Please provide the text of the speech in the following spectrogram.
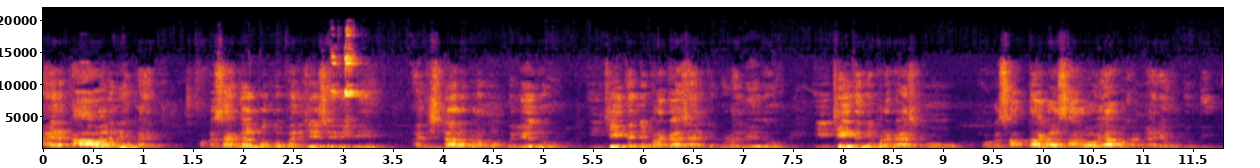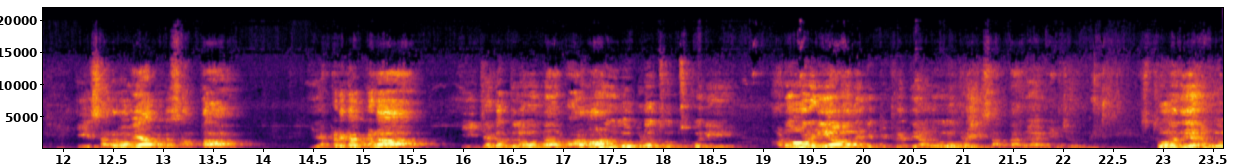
ఆయన కావాలని ఒక ఒక సంకల్పంతో పనిచేసేది ఇది అధిష్టాన బ్రహ్మంకు లేదు ఈ చైతన్య ప్రకాశానికి కూడా లేదు. ఈ చైతన్య ప్రకాశము ఒక సత్తాగా సర్వవ్యాపకంగానే ఉంటుంది. ఈ సర్వవ్యాపక సత్తా ఎక్కడికక్కడ ఈ జగత్తులో ఉన్న పరమాణువులో కూడా చొచ్చుకొని అణువరణీయాలని చెప్పి ప్రతి అణువులో కూడా ఈ సత్తా వ్యాపించి ఉంది. స్థూల దేహంలో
